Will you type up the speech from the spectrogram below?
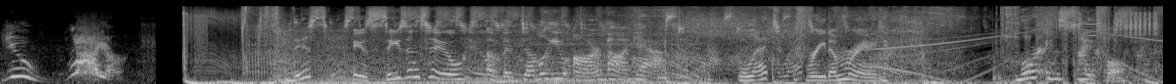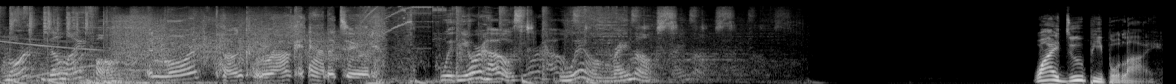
You liar! This is season two of the WR podcast. Let freedom ring. More insightful, more delightful, and more punk rock attitude. With your host, Wil Ramos. Why do people lie?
